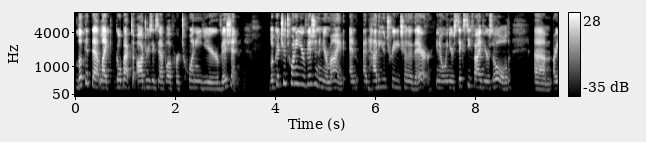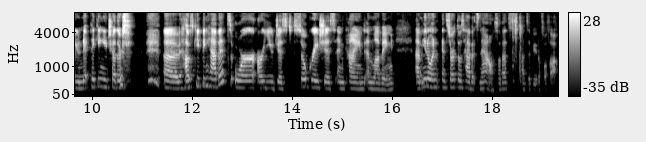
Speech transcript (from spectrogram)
Look at that like go back to Audrey's example of her 20 year vision. Look at your 20 year vision in your mind and and how do you treat each other there? You know, when you're 65 years old, um, are you nitpicking each other's uh, housekeeping habits or are you just so gracious and kind and loving um, you know and, and start those habits now so that's that's a beautiful thought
